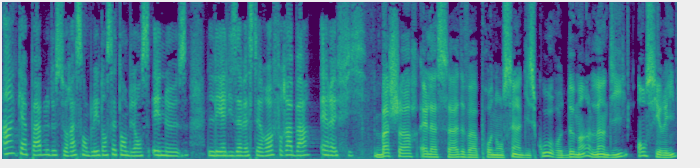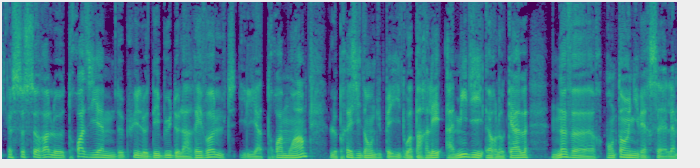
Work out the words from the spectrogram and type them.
incapables de se rassembler dans cette ambiance haineuse. Léa Elisa Vesterov, Rabat, RFI. Bachar el-Assad va prononcer un discours demain, lundi, en Syrie. Ce sera le troisième depuis le début de la révolte il y a trois mois. Le président du pays doit parler à midi heure locale, 9 heures en temps universel.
